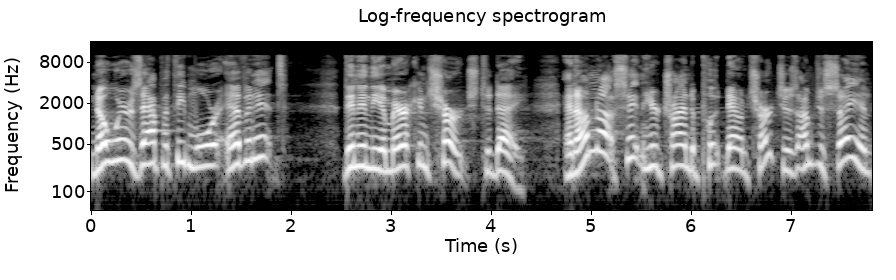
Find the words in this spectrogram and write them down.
Nowhere is apathy more evident than in the American church today. And I'm not sitting here trying to put down churches. I'm just saying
